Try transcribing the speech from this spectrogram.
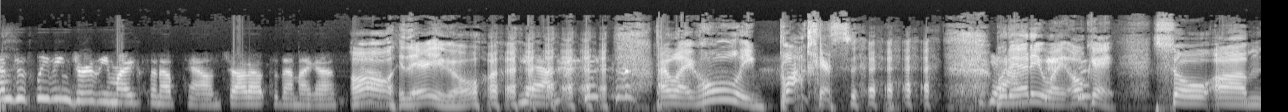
I'm just leaving Jersey Mike's in Uptown. Shout out to them, I guess. Oh, there you go. Yeah. I like holy buckets. But anyway, okay. So, um,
